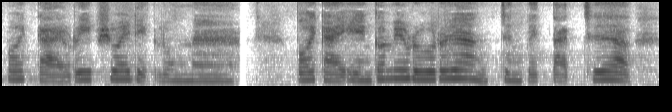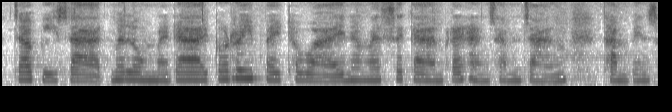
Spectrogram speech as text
โป้ยกายรีบช่วยเด็กลงมา โป้ยกายเองก็ไม่รู้เรื่อง จึงไปตัดเชือก เจ้าปีศาจเมื่อลงมาได้ก็รีบไปถวายนมัสการพระถังซัมจั๋งทำเป็นโศ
